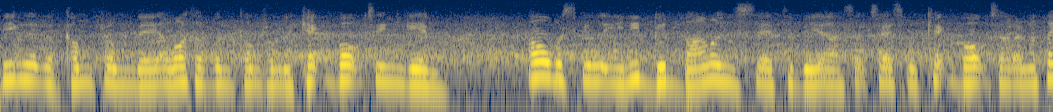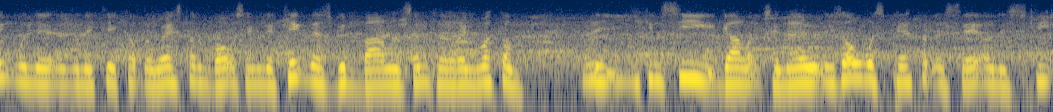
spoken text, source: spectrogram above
being that they've come from, the, a lot of them come from the kickboxing game, I always feel that you need good balance uh, to be a successful kickboxer and I think when they, when they take up the western boxing they take this good balance into the ring with them you can see Galaxy now. He's always perfectly set on his feet.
